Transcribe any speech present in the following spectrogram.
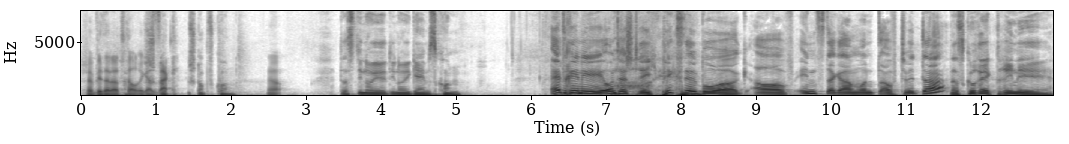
verbitterter, trauriger Sack. Stopfkon. Ja. Das ist die neue, die neue Gamescon. René unterstrich Pixelburg auf Instagram und auf Twitter. Das ist korrekt, René.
